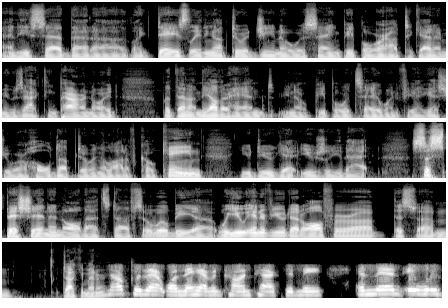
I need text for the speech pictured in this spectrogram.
and he said that uh, like days leading up to it, Gino was saying people were out to get him. He was acting paranoid. But then on the other hand, you know, people would say when if you, I guess you were holed up doing a lot of cocaine, you do get usually that suspicion and all that stuff. So we'll be. Uh, were you interviewed at all for uh, this um, documentary? Not for that one. They haven't contacted me. And then it was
